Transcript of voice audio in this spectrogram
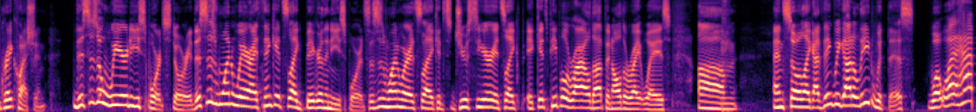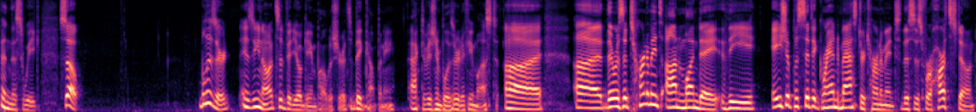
Great question. This is a weird esports story. This is one where I think it's like bigger than esports. This is one where it's like it's juicier. It's like it gets people riled up in all the right ways. Um, and so like I think we got to lead with this. What what happened this week? So Blizzard is you know it's a video game publisher. It's a big company. Activision Blizzard, if you must. Uh, uh, there was a tournament on Monday, the Asia Pacific Grandmaster Tournament. This is for Hearthstone.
